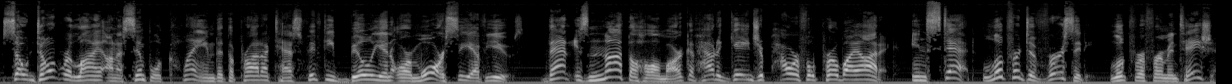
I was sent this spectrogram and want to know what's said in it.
So don't rely on a simple claim that the product has 50 billion or more CFUs. That is not the hallmark of how to gauge a powerful probiotic. Instead, look for diversity, look for fermentation,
